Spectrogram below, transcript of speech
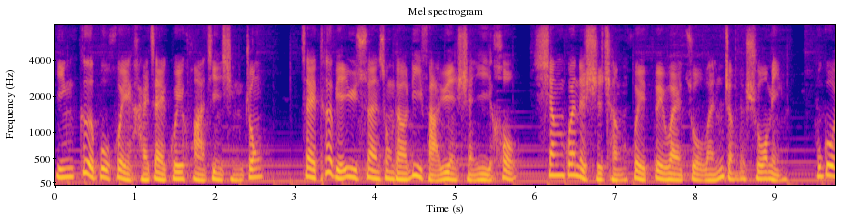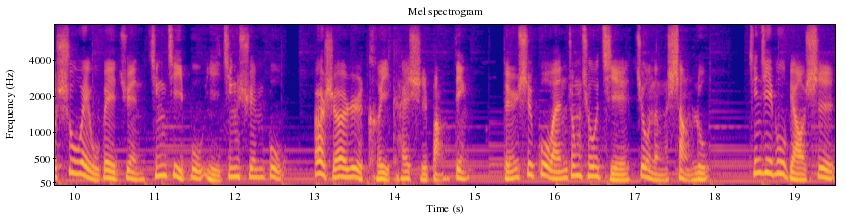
因各部会还在规划进行中，在特别预算送到立法院审议后，相关的时程会对外做完整的说明。不过，数位五倍券，经济部已经宣布，二十二日可以开始绑定。等于是过完中秋节就能上路。经济部表示，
